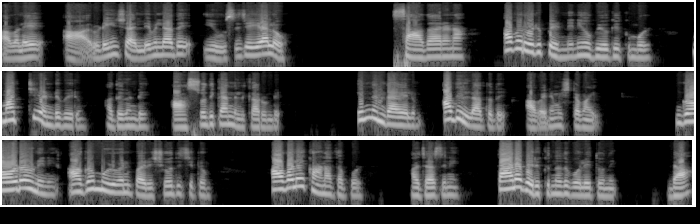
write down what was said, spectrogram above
അവളെ ആരുടെയും ശല്യമില്ലാതെ യൂസ് ചെയ്യാലോ. സാധാരണ അവർ ഒരു പെണ്ണിനെ ഉപയോഗിക്കുമ്പോൾ മറ്റു രണ്ടുപേരും അത് കണ്ട് ആസ്വദിക്കാൻ നിൽക്കാറുണ്ട്. ഇന്നെന്തായാലും അതില്ലാത്തത് അവനും ഇഷ്ടമായി. ഗോഡൌണിന് അകം മുഴുവൻ പരിശോധിച്ചിട്ടും അവളെ കാണാത്തപ്പോൾ അജാസിനെ തല പെരുക്കുന്നത് പോലെ തോന്നി. ഡാ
